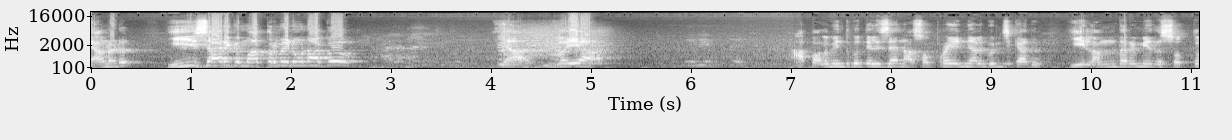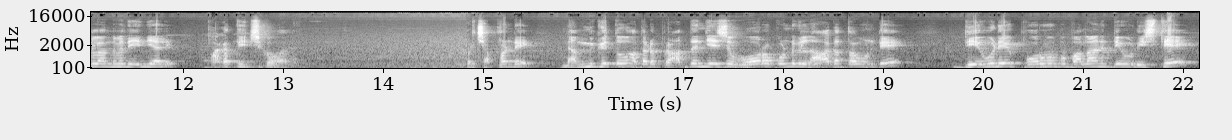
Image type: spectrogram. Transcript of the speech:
ఏమన్నాడు? ఈసారికి మాత్రమే నువ్వు నాకు యా ఇవ్వయ్యా. ఆ బలం ఎందుకో తెలుసా? నా స్వప్రయోజనాల గురించి కాదు. వీళ్ళందరి మీద సొత్తులందరి మీద ఏం చేయాలి? పగ తీర్చుకోవాలి. ఇప్పుడు చెప్పండి. నమ్మికతో అతడు ప్రార్థన చేసి ఓరకొండకు లాగుతూ ఉంటే దేవుడే పూర్వపు బలాన్ని దేవుడు ఇస్తే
